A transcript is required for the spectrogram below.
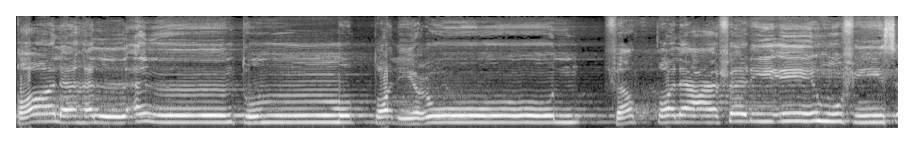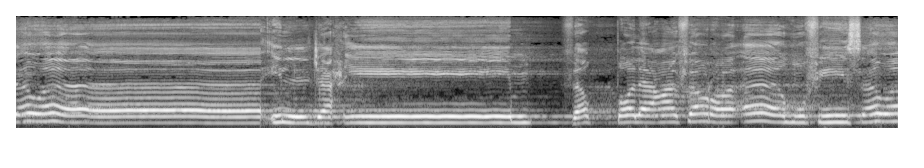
قال هل أنتم مطلعون فاطلع فرئيه في سواء الجحيم. فاطلع فرآه في سواء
